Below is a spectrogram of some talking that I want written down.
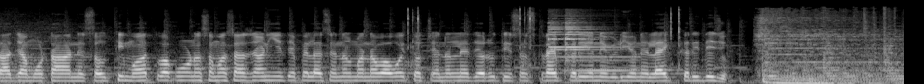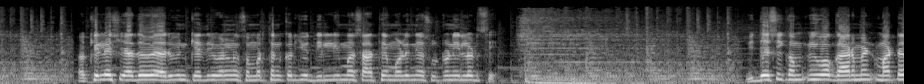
તાજા, મોટા અને સૌથી મહત્વપૂર્ણ સમાચાર જાણીએ તે પહેલા ચેનલમાં નવા હોય તો ચેનલને જરૂરથી સબસ્ક્રાઇબ કરી અને વિડીયોને લાઇક કરી દેજો. અખિલેશ યાદવે અરવિંદ કેજરીવાલનું સમર્થન કર્યું. દિલ્હીમાં સાથે મળીને ચૂંટણી લડશે. વિદેશી કંપનીઓ ગાર્મેન્ટ માટે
